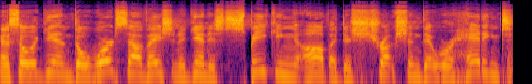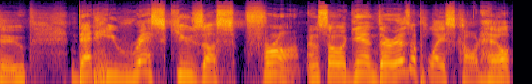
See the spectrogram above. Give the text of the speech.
And so, again, the word salvation, again, is speaking of a destruction that we're heading to that He rescues us from. And so, again, there is a place called hell,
